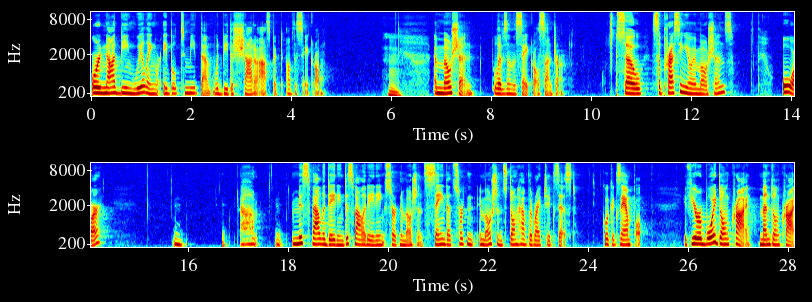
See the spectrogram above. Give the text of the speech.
or not being willing or able to meet them would be the shadow aspect of the sacral. Hmm. Emotion lives in the sacral center. So, suppressing your emotions or um, misvalidating, disvalidating certain emotions, saying that certain emotions don't have the right to exist. Quick example if you're a boy, don't cry. Men don't cry.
